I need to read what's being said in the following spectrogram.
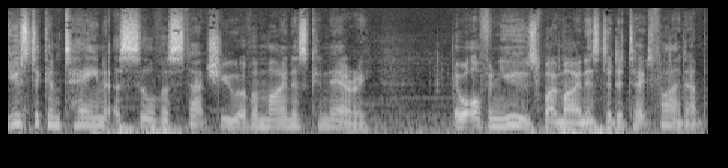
Used to contain a silver statue of a miner's canary. They were often used by miners to detect fire damp.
